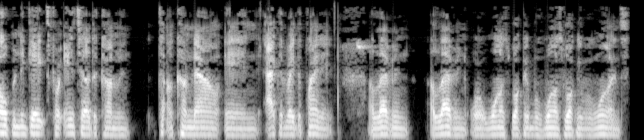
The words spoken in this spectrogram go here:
open the gates for Intel to come in, to uh, come down and activate the planet. 11 11 or ones walking with ones walking with ones.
